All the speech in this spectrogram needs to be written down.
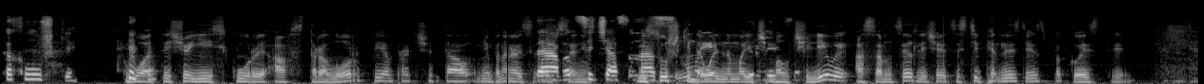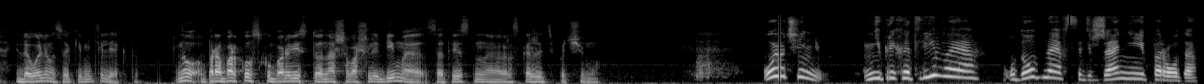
хохлушки. Вот, еще есть куры австралорп, я прочитал. Мне понравилось Да, описание. вот сейчас у нас... Несушки довольно молч- молчаливы, а самцы отличаются степенностью и спокойствием. И довольно высоким интеллектом. Ну, про барковскую барвистую наша ваша любимая, соответственно, расскажите, почему. Ой, очень неприхотливая, удобная в содержании порода.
